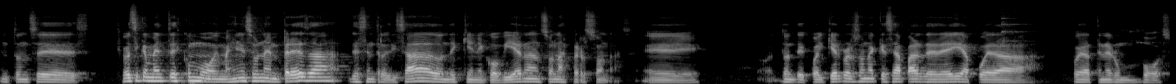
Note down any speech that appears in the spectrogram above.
Entonces, básicamente es como, imagínense una empresa descentralizada donde quienes gobiernan son las personas, eh, donde cualquier persona que sea parte de ella pueda, pueda tener un voz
